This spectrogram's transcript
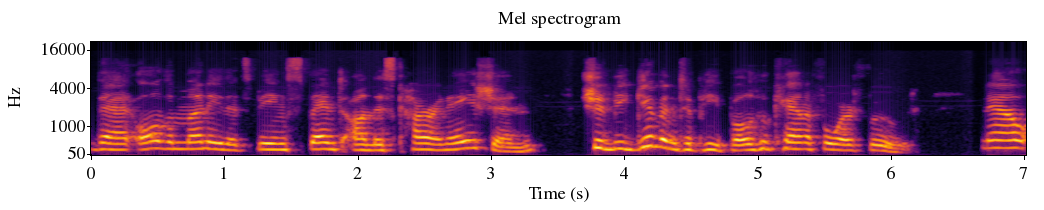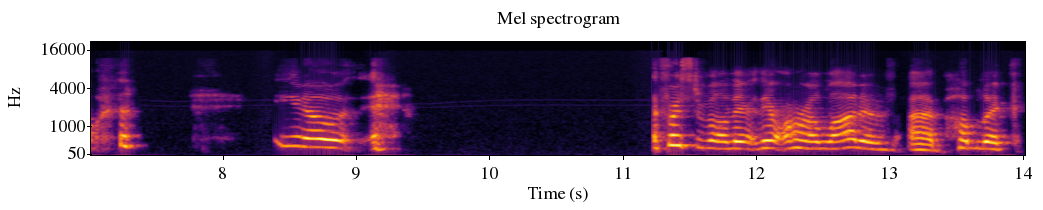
that all the money that's being spent on this coronation should be given to people who can't afford food. Now, you know, first of all, there there are a lot of uh, public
